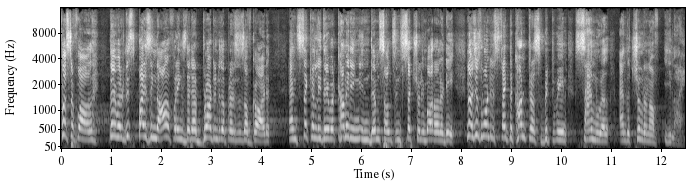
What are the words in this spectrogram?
first of all, they were despising the offerings that are brought into the presence of God and secondly, they were committing in themselves in sexual immorality. Now, I just want to strike the contrast between Samuel and the children of Eli.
